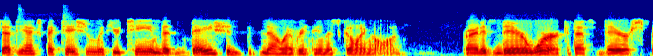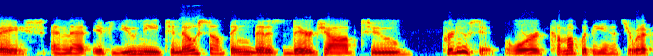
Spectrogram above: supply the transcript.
set the expectation with your team that they should know everything that's going on right? It's their work, that's their space, and that if you need to know something, that it's their job to produce it or come up with the answer. Whatever.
